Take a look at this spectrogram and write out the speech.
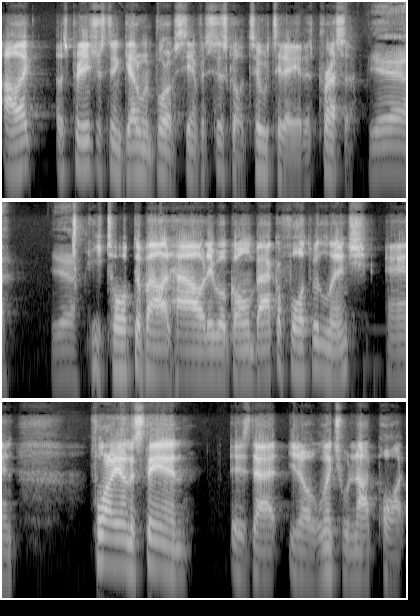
I like. It was pretty interesting. Gettleman brought up San Francisco too today at his presser. Yeah, yeah. He talked about how they were going back and forth with Lynch, and from what I understand, is that you know Lynch would not part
